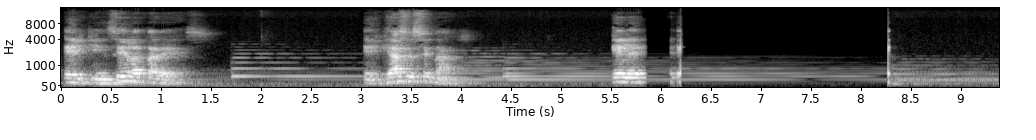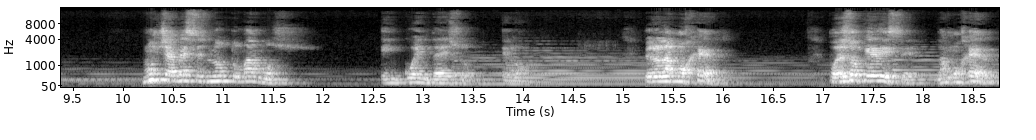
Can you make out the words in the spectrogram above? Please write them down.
el que enseña las tareas, el que hace cenar, el, muchas veces no tomamos en cuenta eso el hombre. Pero la mujer, por eso que dice, la mujer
